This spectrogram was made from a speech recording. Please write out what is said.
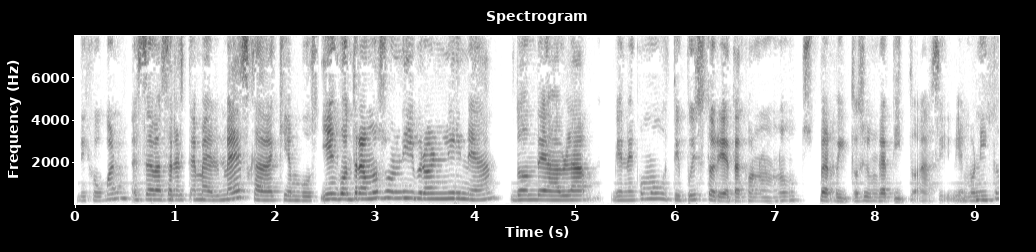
Dijo, bueno, este va a ser el tema del mes, cada quien busca. Y encontramos un libro en línea donde habla, viene como tipo historieta con unos perritos y un gatito, así, bien bonito,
